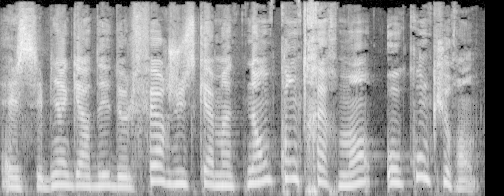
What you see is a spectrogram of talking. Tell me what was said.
Elle s'est bien gardée de le faire jusqu'à maintenant, contrairement aux concurrents.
